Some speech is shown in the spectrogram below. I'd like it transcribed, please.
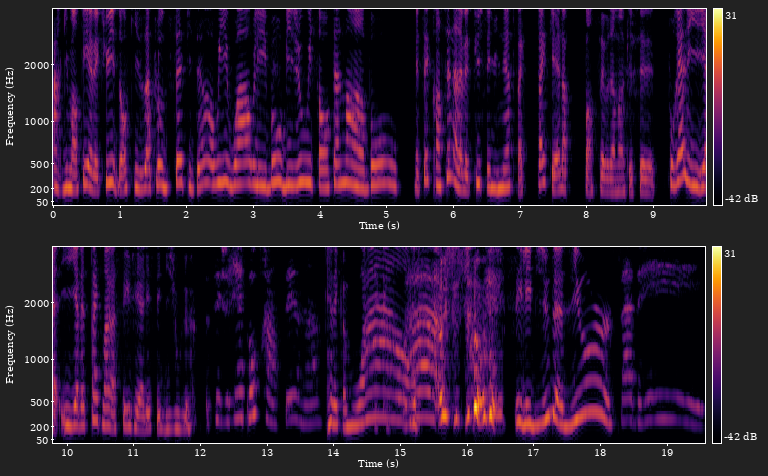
argumenter avec lui, donc ils applaudissaient puis disaient « Ah oui, waouh, les beaux bijoux, ils sont tellement beaux! » Mais tu sais, Francine, elle avait plus ses lunettes, fait que peut-être qu'elle elle pensait vraiment que c'était... Pour elle, il y, avait peut-être l'air assez réaliste, des bijoux, là. C'est vrai, pauvre Francine, hein? Elle est comme « C'est Waouh! comme, Waouh! C'est ça! C'est les bijoux de Dieu! » Ça brille!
